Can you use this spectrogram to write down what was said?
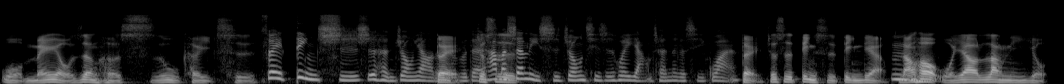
我没有任何食物可以吃，所以定时是很重要的，对不对？他们生理时钟其实会养成那个习惯。对，就是定时定量，然后我要让你有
